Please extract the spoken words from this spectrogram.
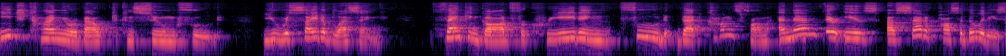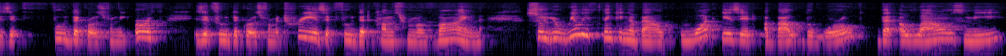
each time you're about to consume food, you recite a blessing, thanking God for creating food that comes from, and then there is a set of possibilities. Is it food that grows from the earth? Is it food that grows from a tree? Is it food that comes from a vine? So you're really thinking about what is it about the world that allows me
